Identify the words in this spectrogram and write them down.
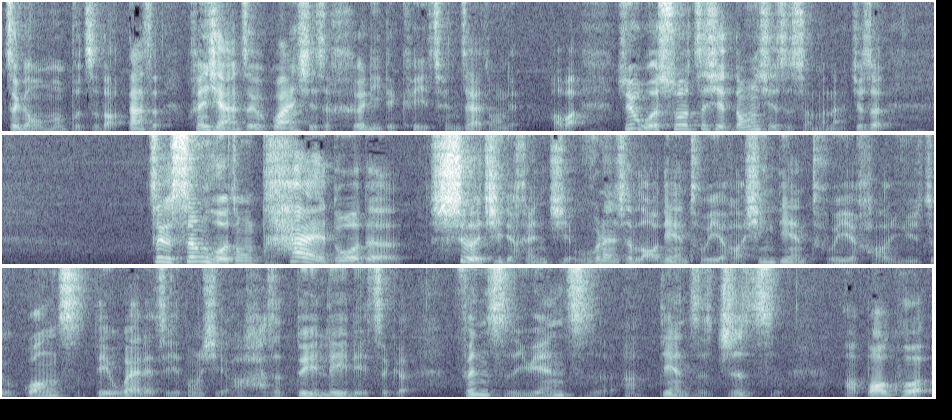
这个我们不知道，但是很显然这个关系是合理的，可以存在中的，好吧？所以我说这些东西是什么呢？就是这个生活中太多的设计的痕迹，无论是脑电图也好，心电图也好，宇宙光子对外的这些东西也好，还是对内的这个分子、原子啊、电子、质子啊，包括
